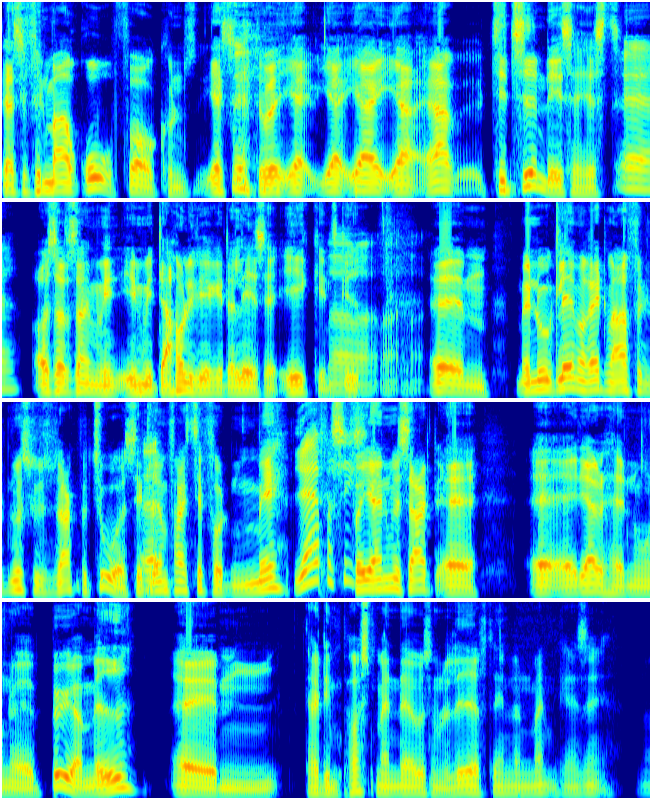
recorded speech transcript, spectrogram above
der skal finde meget ro for at kunne... Jeg, du ved, jeg, jeg, jeg, jeg er til tiden læserhest, Ja, og så er det sådan, i mit, i mit daglige virke, der læser jeg ikke en skid. nej, nej, nej. Øhm, men nu glæder jeg rigtig meget, fordi nu skal vi snakke på tur, så jeg Ja. glemmer faktisk til at få den med. Ja, præcis. For jeg har nemlig sagt, at, at jeg vil have nogle øh, bøger med. Øhm, der er din postmand derude, som der leder efter en eller anden mand, kan jeg se. Nå.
